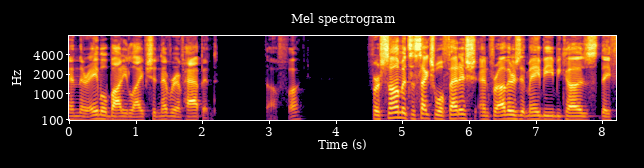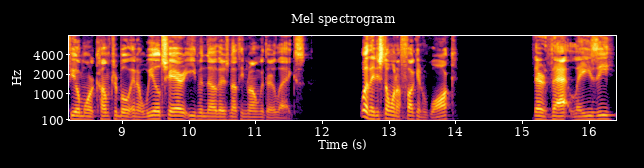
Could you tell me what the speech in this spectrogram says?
and their able bodied life should never have happened. The fuck? For some, it's a sexual fetish, and for others, it may be because they feel more comfortable in a wheelchair, even though there's nothing wrong with their legs. Well, they just don't want to fucking walk. They're that lazy.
